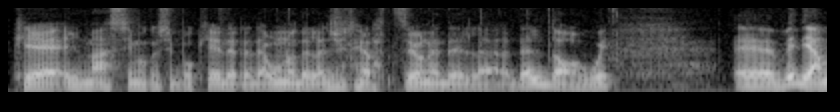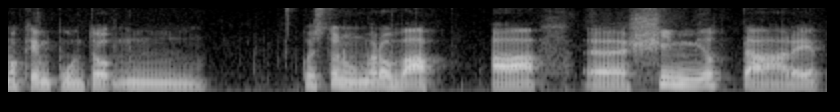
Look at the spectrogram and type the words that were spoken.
che è il massimo che si può chiedere da uno della generazione del, del Dogui, eh, vediamo che appunto mh, questo numero va a eh, scimmiottare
